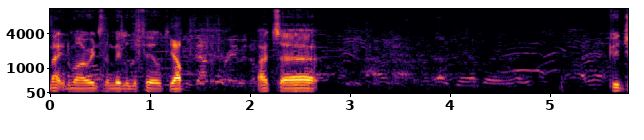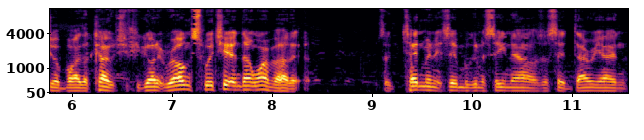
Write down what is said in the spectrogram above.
McNamara into the middle of the field. Yep. That's uh, good job by the coach. If you got it wrong, switch it and don't worry about it. So 10 minutes in, we're going to see now, as I said, Darien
